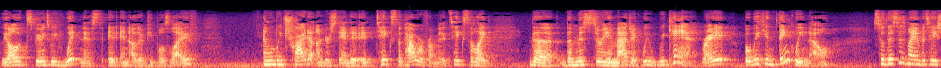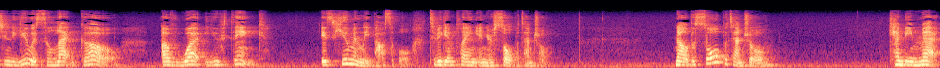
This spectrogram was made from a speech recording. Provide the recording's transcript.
We all experience, we've witnessed it in other people's life. And when we try to understand it, it takes the power from it. It takes the like the the mystery and magic. We we can't, right? But we can think we know. So this is my invitation to you is to let go of what you think is humanly possible to begin playing in your soul potential. Now, the soul potential can be met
